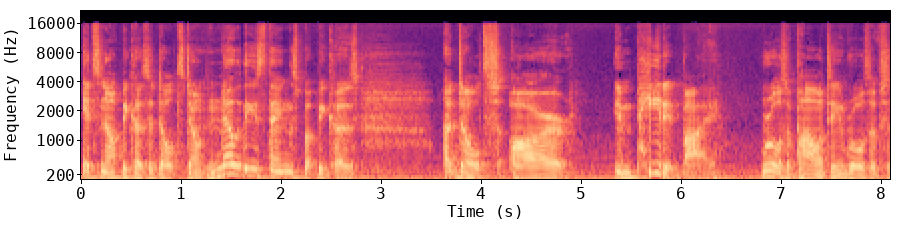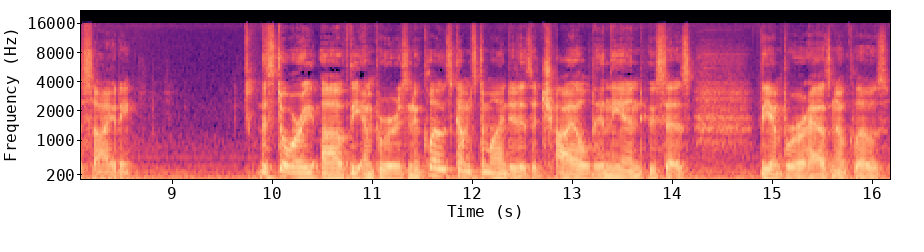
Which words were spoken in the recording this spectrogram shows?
It's not because adults don't know these things, but because adults are impeded by rules of polity, rules of society. The story of the Emperor's new clothes comes to mind. It is a child in the end who says, The Emperor has no clothes.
